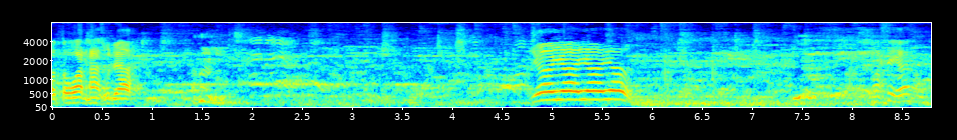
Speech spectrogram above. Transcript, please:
Boto warna sudah. Yo yo yo yo. Masih kan?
